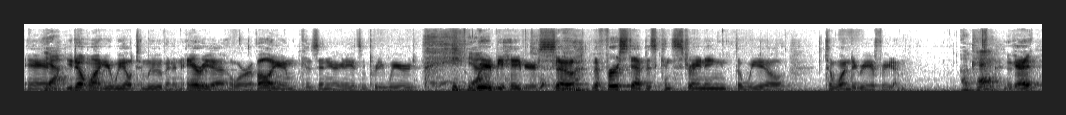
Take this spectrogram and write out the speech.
and yeah. you don't want your wheel to move in an area or a volume because then you're going to get some pretty weird, yeah. weird behaviors. So the first step is constraining the wheel to one degree of freedom. Okay. Okay,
